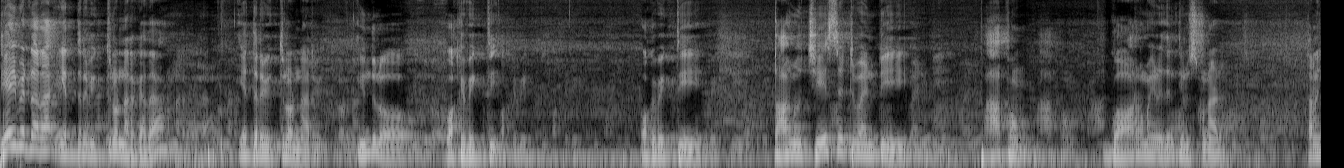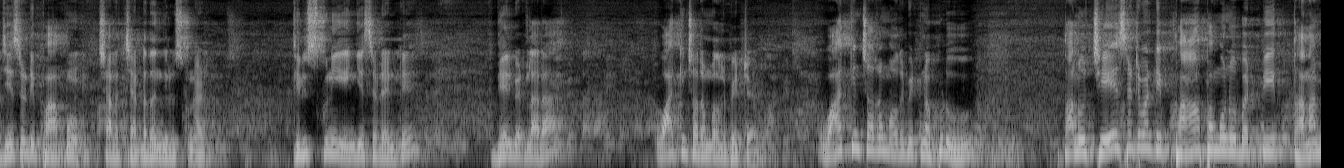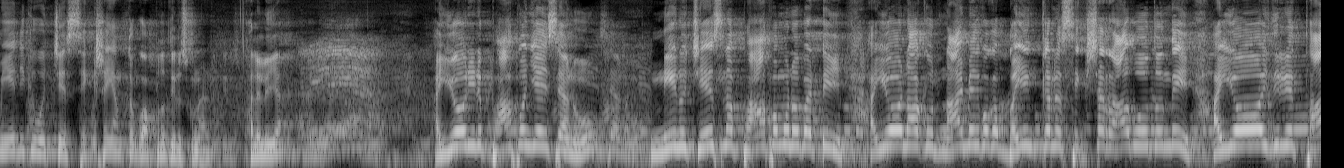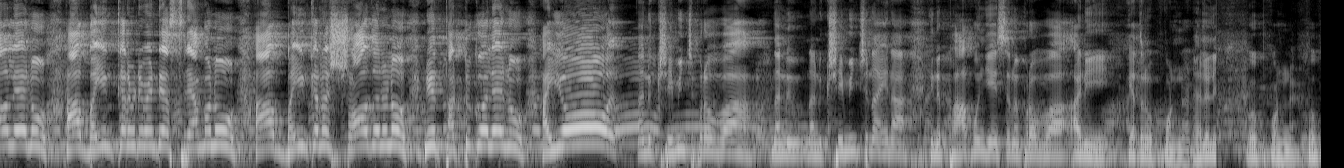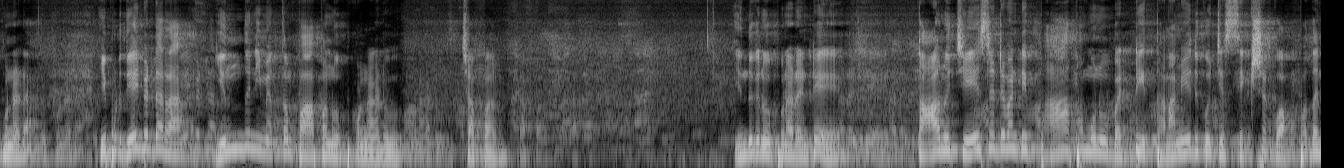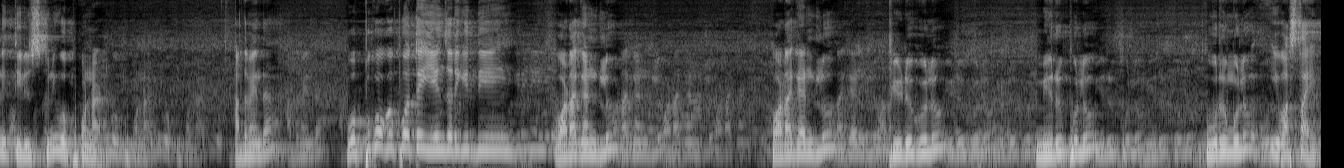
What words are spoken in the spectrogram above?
దేని పెట్టారా ఇద్దరు వ్యక్తులు ఉన్నారు కదా? ఇద్దరు వ్యక్తులు ఉన్నారు. ఇందులో ఒక వ్యక్తి ఒక వ్యక్తి తాను చేసినటువంటి పాపం ఘోరమైనదని తెలుసుకున్నాడు. తను చేసినటువంటి పాపం చాలా చెడ్డదని తెలుసుకున్నాడు. తెలుసుకుని ఏం చేశాడంటే దేని పెట్టారా వాక్యం చదవడం మొదలుపెట్టాడు. వాక్యం చదవడం మొదలుపెట్టినప్పుడు తను చేసినటువంటి పాపమును బట్టి తన మీదకి వచ్చే శిక్ష ఎంత గొప్పదో తెలుసుకున్నాడు. హల్లెలూయా. అయ్యో నేను పాపం చేశాను. నేను చేసిన పాపమును బట్టి అయ్యో నాకు నా మీదకి ఒక భయంకర శిక్ష రాబోతుంది. అయ్యో ఇది నేను తాళలేను. ఆ భయంకరమైనటువంటి శ్రమను ఆ భయంకర శోధనను నేను తట్టుకోలేను. అయ్యో నన్ను క్షమించు ప్రవ్వా. నన్ను నన్ను క్షమించిన ఆయన నేను పాపం చేశాను ప్రవ్వా అని ఇతను ఒప్పుకుంటున్నాడు. హలో ఒప్పుకుంటున్నాడు. ఒప్పుకున్నాడా? ఇప్పుడు దేని పెట్టారా ఎందు నిమిత్తం పాపను ఒప్పుకున్నాడు. చెప్పాలి. ఎందుకని ఒప్పుకున్నాడంటే తాను చేసినటువంటి పాపమును బట్టి తన మీదకి వచ్చే శిక్ష గొప్పదని తెలుసుకుని ఒప్పుకున్నాడు. అర్థమైందా? ఒప్పుకోకపోతే ఏం జరిగిద్ది? వడగండ్లు వడగండ్లు పిడుగులు మెరుపులు ఉరుములు ఇవి వస్తాయి.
